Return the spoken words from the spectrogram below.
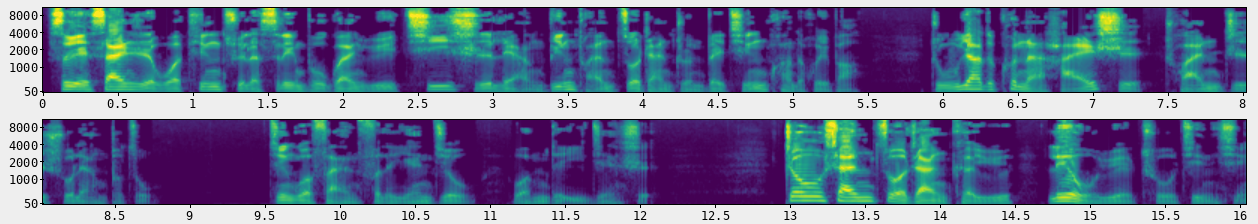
四月三日，我听取了司令部关于七十两兵团作战准备情况的汇报。主要的困难还是船只数量不足。经过反复的研究，我们的意见是：舟山作战可于六月初进行，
